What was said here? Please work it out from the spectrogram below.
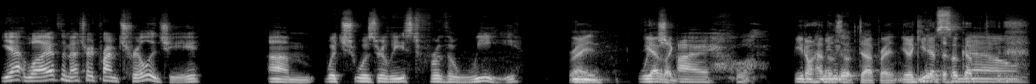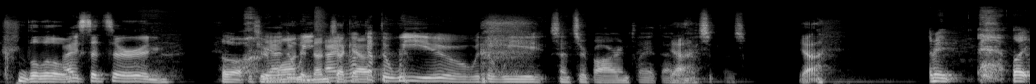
Yeah, well, I have the Metroid Prime trilogy, um, which was released for the Wii. Right. Mm, which have like I. Oh. You don't have those hooked up, right? Like you'd have to hook no. up the little I, sensor and get your yeah, wand Wii, and nunchuck I hooked out. up the Wii U with the Wii sensor bar and play it that yeah. way, I suppose. Yeah. I mean, like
